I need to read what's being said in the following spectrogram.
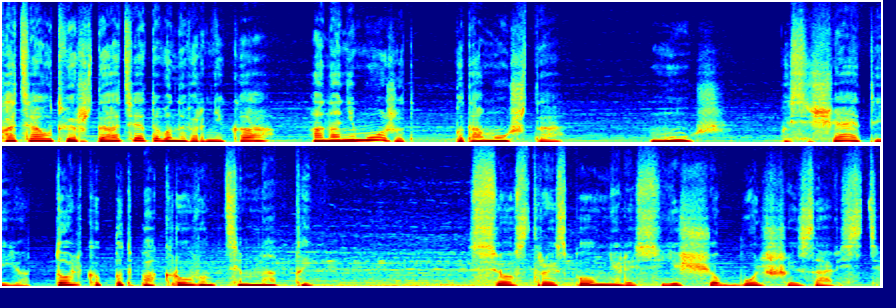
Хотя утверждать этого наверняка она не может, потому что муж посещает ее только под покровом темноты. Сестры исполнились еще большей зависти.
